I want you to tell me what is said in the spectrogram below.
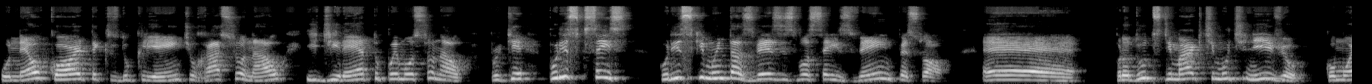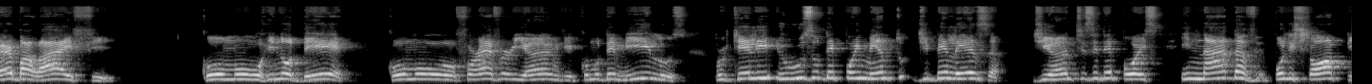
o neocórtex do cliente, o racional, e direto para o emocional. Porque por isso que vocês, por isso que muitas vezes vocês veem, pessoal, é, produtos de marketing multinível, como Herbalife, como Rinodê, como Forever Young, como Demilos, porque ele usa o depoimento de beleza, de antes e depois. E nada, Polishop,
